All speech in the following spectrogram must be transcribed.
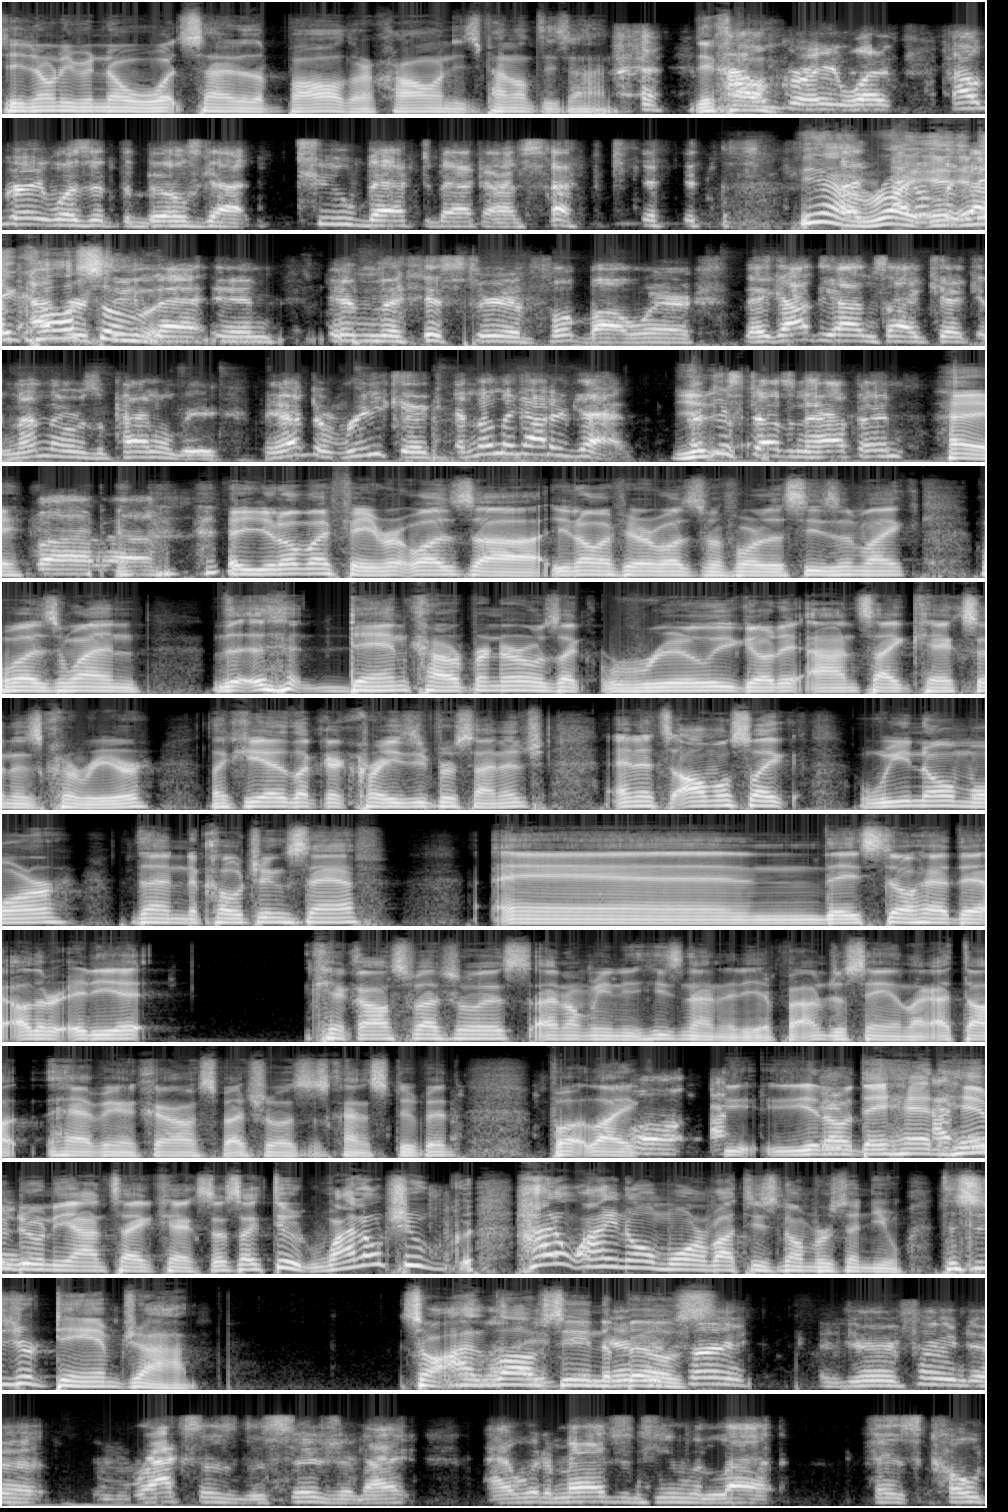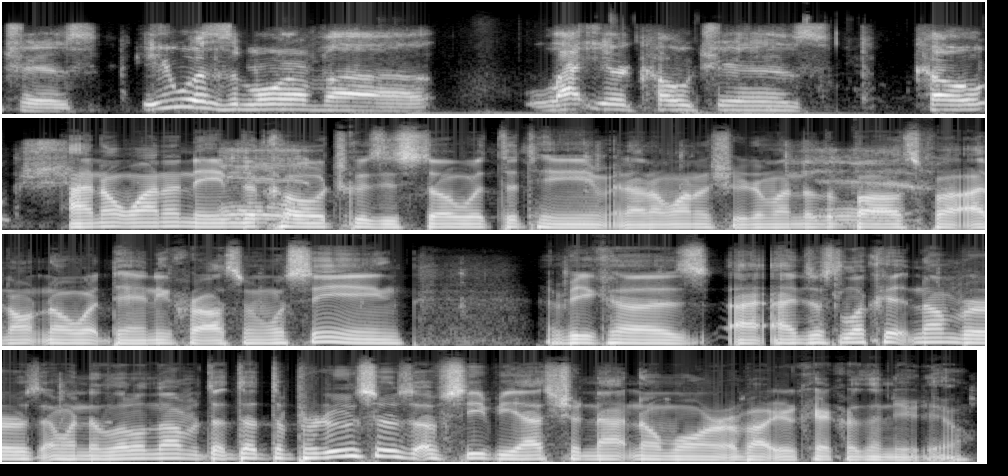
They don't even know what side of the ball they're calling these penalties on. They How great was how great was it the Bills got two back-to-back onside kicks? Yeah, right. And, and they call some. that in in the history of football where they got the onside kick and then there was a penalty. They had to re-kick and then they got it again. You- it just doesn't happen. Hey, But uh, Hey, you know what my favorite was? Uh, you know what my favorite was before the season, Mike, was when the Dan Carpenter was like really good at onside kicks in his career. Like he had like a crazy percentage, and it's almost like we know more than the coaching staff, and they still had that other idiot kickoff specialist. I don't mean he's not an idiot, but I'm just saying like I thought having a kickoff specialist is kind of stupid. But like Well, I- you know, it- they had I him mean- doing the onside kicks. It's like, dude, why don't you? How do I know more about these numbers than you? This is your damn job. So I love if seeing the Bills. referring- if you're referring to Rex's decision, I I would imagine he would let his coaches. He was more of a let your coaches coach. I don't want to name the coach because he's still with the team, and I don't want to shoot him under the bus. But I don't know what Danny Crossman was seeing because I, I just look at numbers, and when the little number, the, the, the producers of CBS should not know more about your kicker than you do.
